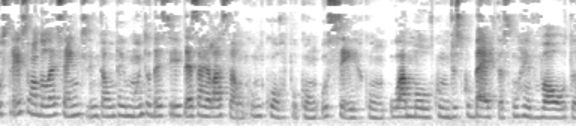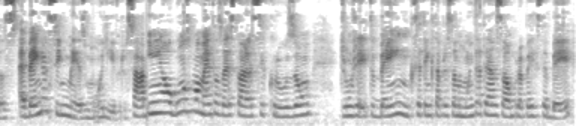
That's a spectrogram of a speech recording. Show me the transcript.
os três são adolescentes, então tem muito desse, dessa relação com o corpo, com o ser, com o amor, com descobertas, com revoltas. É bem assim mesmo o livro, sabe? E em alguns momentos a história se cruzam de um jeito bem que você tem que estar tá prestando muita atenção para perceber.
